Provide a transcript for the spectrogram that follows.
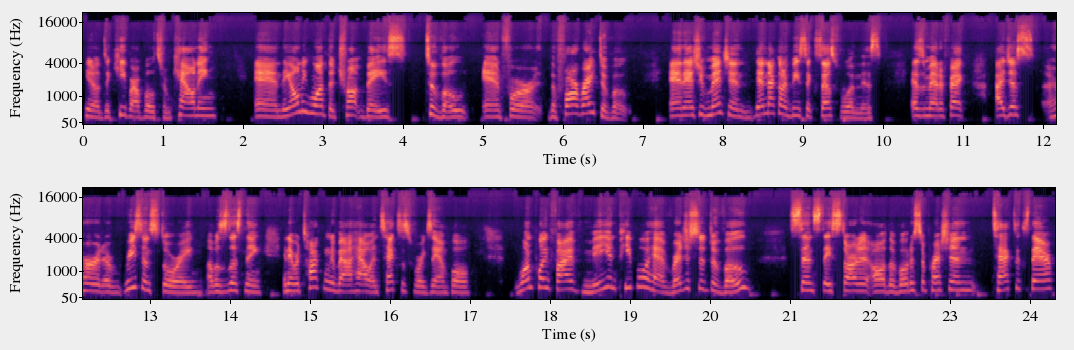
you know, to keep our votes from counting. And they only want the Trump base to vote and for the far right to vote. And as you mentioned, they're not going to be successful in this. As a matter of fact, I just heard a recent story. I was listening, and they were talking about how in Texas, for example, 1.5 million people have registered to vote since they started all the voter suppression tactics there.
